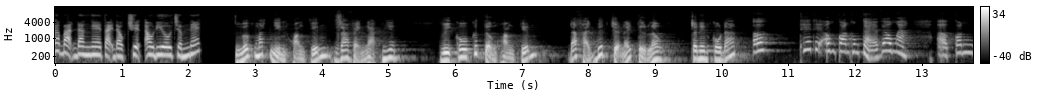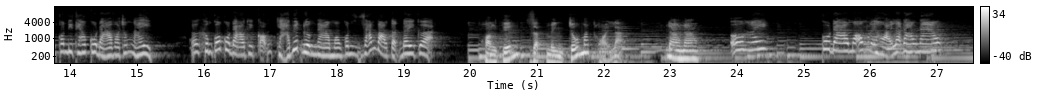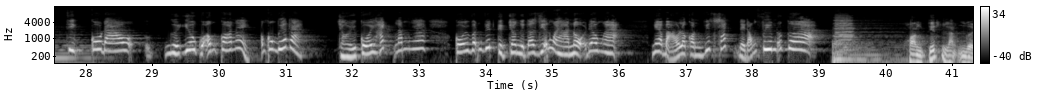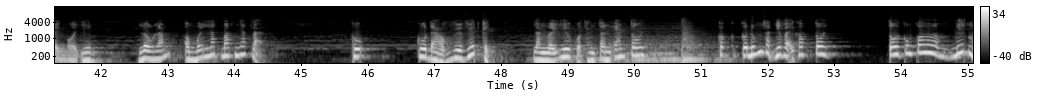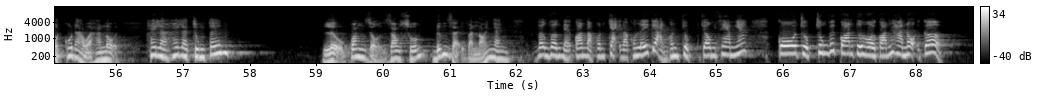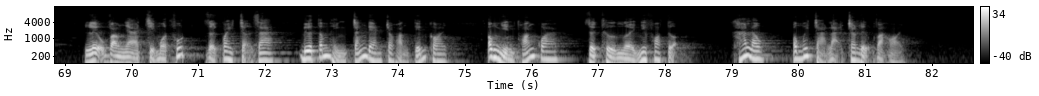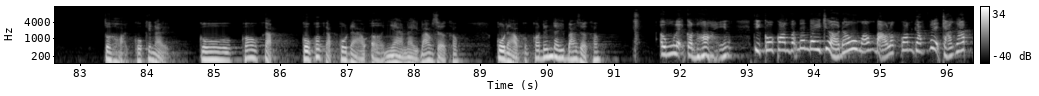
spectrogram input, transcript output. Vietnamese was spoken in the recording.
Các bạn đang nghe tại đọc chuyện audio.net Ngước mắt nhìn Hoàng Tiến ra vẻ ngạc nhiên Vì cô cứ tưởng Hoàng Tiến đã phải biết chuyện ấy từ lâu Cho nên cô đáp Ơ, thế thế ông con không kể với ông à? Ờ, con con đi theo cô Đào vào trong này. Ờ, không có cô Đào thì con chả biết đường nào mà con dám vào tận đây cơ ạ. Hoàng Tiến giật mình chố mắt hỏi lại Đào nào? Ơ hay, cô Đào mà ông lại hỏi là Đào nào? Thì cô Đào, người yêu của ông con ấy, ông không biết à? Trời ơi, cô ấy hách lắm nha. Cô ấy vẫn viết kịch cho người ta diễn ngoài Hà Nội đấy ông ạ. Nghe bảo là còn viết sách để đóng phim nữa cơ ạ. Hoàng Tiến lặng người ngồi yên Lâu lắm ông mới lắp bắp nhắc lại Cô Cô Đào vừa viết kịch Là người yêu của thằng Tần em tôi Có, có đúng thật như vậy không Tôi Tôi cũng có biết một cô Đào ở Hà Nội hay là hay là trùng tên? Lựu quăng rổ rau xuống Đứng dậy và nói nhanh. Vâng vâng để con vào con chạy vào con lấy cái ảnh con chụp cho ông xem nhé. Cô chụp chung với con từ hồi con Hà Nội cơ. Liệu vào nhà chỉ một phút Rồi quay trở ra Đưa tấm hình trắng đen cho Hoàng Tiến coi. Ông nhìn thoáng qua Rồi thử người như pho tượng. Khá lâu Ông mới trả lại cho Liệu và hỏi. Tôi hỏi cô cái này Cô có gặp Cô có gặp cô Đào ở nhà này bao giờ không? Cô Đào có, có đến đây bao giờ không? Ông lại còn hỏi Thì cô con vẫn đến đây chứ ở đâu mà ông bảo là con gặp với lại chả gặp.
